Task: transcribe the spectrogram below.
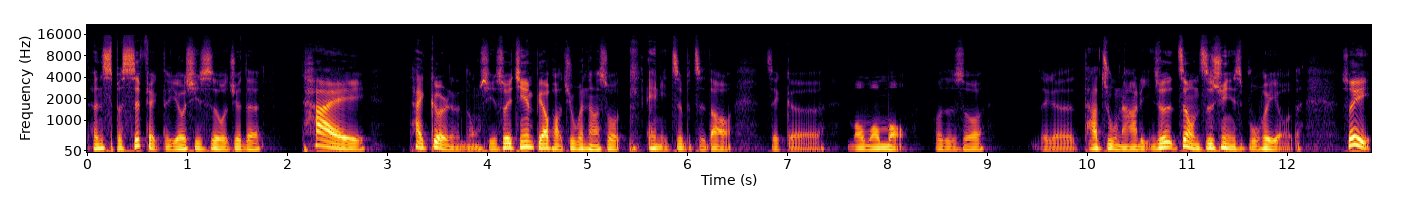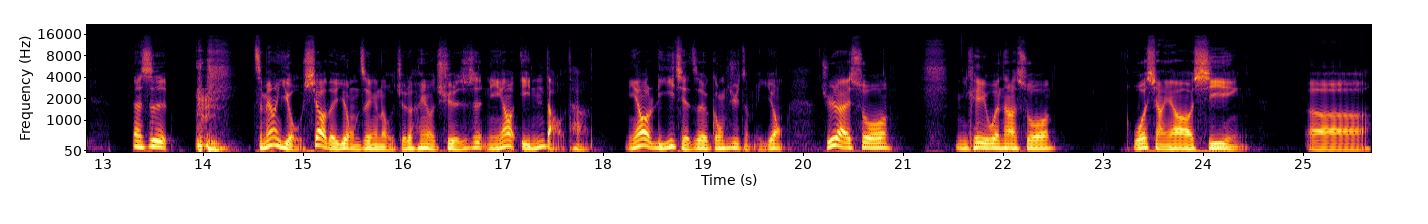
很 specific 的，尤其是我觉得太太个人的东西，所以今天不要跑去问他说：“哎，你知不知道这个某某某，或者说这个他住哪里？”就是这种资讯你是不会有的。所以，但是怎么样有效的用这个呢？我觉得很有趣的，就是你要引导他，你要理解这个工具怎么用。举例来说，你可以问他说：“我想要吸引呃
